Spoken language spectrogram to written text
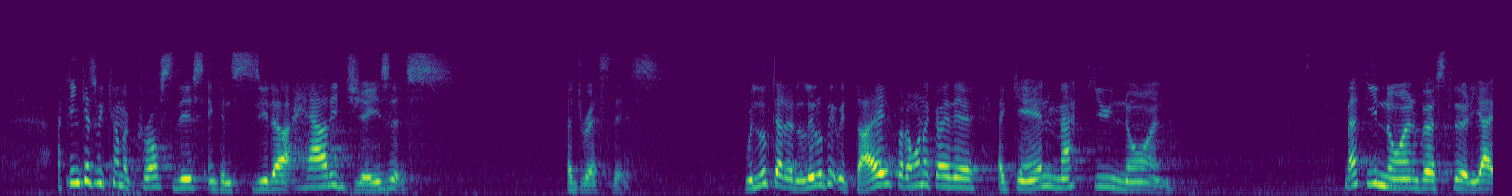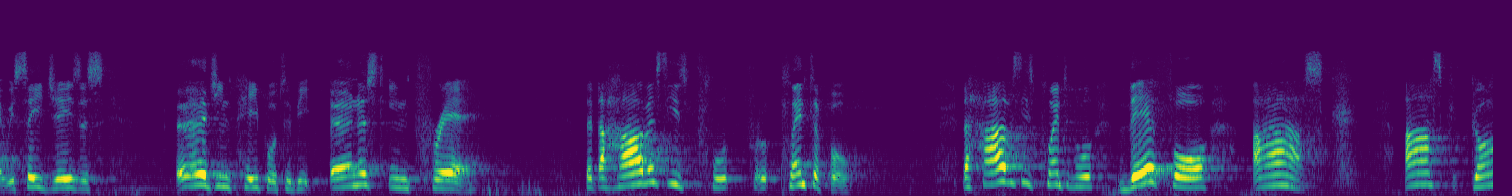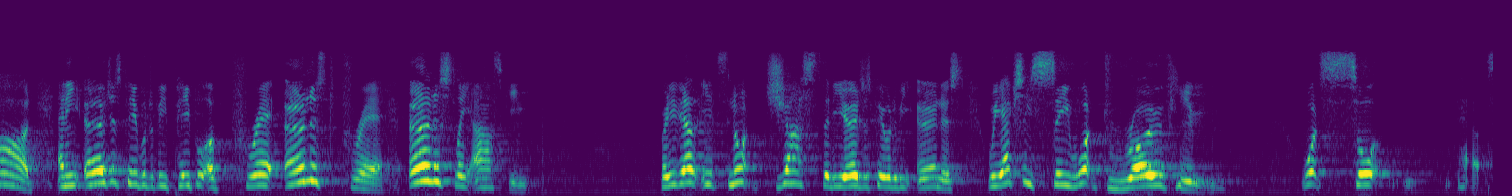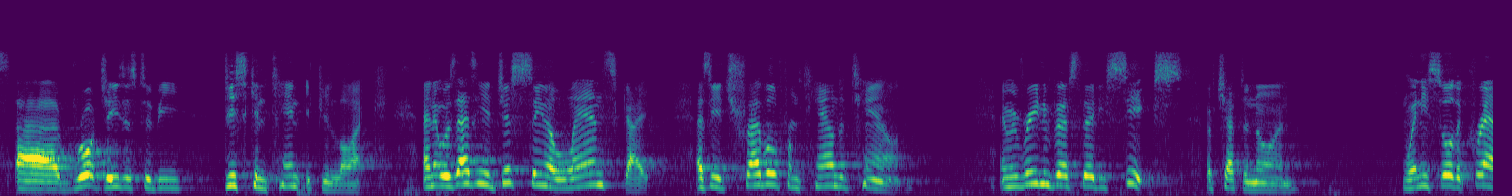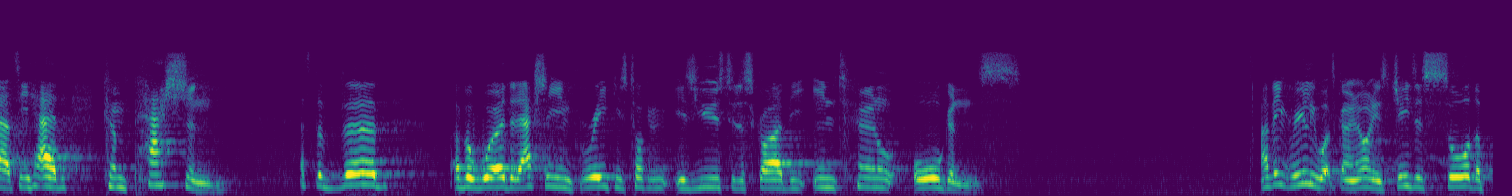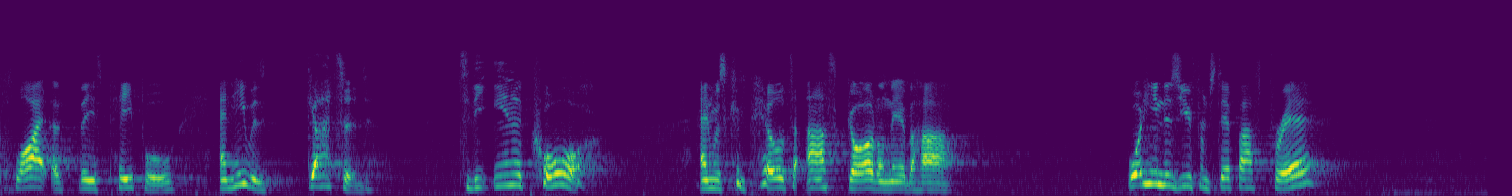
I think as we come across this and consider how did Jesus address this? We looked at it a little bit with Dave, but I want to go there again. Matthew 9. Matthew 9, verse 38, we see Jesus urging people to be earnest in prayer. That the harvest is pl- pl- plentiful. The harvest is plentiful, therefore ask. Ask God. And he urges people to be people of prayer, earnest prayer, earnestly asking. But does, it's not just that he urges people to be earnest. We actually see what drove him, what sort, uh, brought Jesus to be discontent, if you like. And it was as he had just seen a landscape, as he had travelled from town to town. And we read in verse 36 of chapter 9 when he saw the crowds, he had compassion. That's the verb of a word that actually in Greek is, talking, is used to describe the internal organs. I think really what's going on is Jesus saw the plight of these people and he was gutted to the inner core and was compelled to ask God on their behalf. What hinders you from steadfast prayer?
